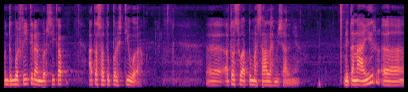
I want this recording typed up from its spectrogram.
untuk berpikir dan bersikap atas suatu peristiwa uh, atau suatu masalah misalnya. Di tanah air uh,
